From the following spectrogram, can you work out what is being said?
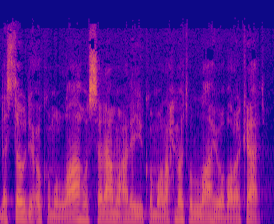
نستودعكم الله والسلام عليكم ورحمة الله وبركاته.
